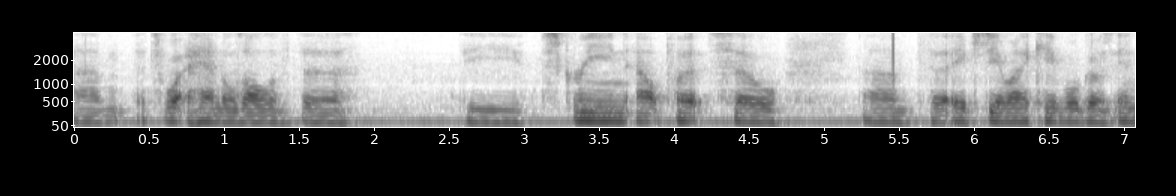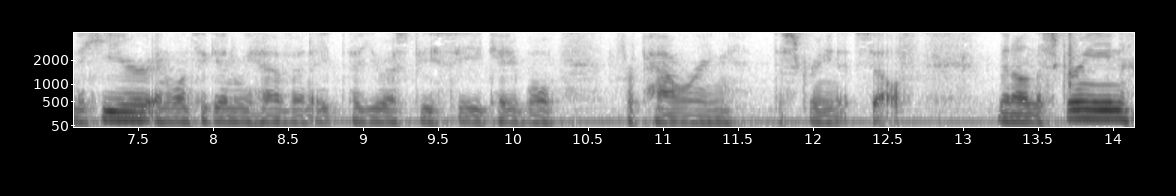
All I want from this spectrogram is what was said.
um, it's what handles all of the, the screen output, so um, the HDMI cable goes into here, and once again we have an, a USB-C cable for powering the screen itself. Then on the screen,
